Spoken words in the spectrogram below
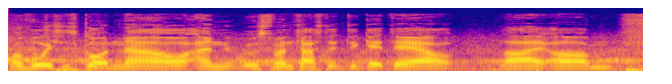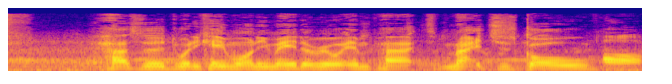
My voice is gone now, and it was fantastic to get there out. Like, um, Hazard, when he came on, he made a real impact. Matic's goal. Oh,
